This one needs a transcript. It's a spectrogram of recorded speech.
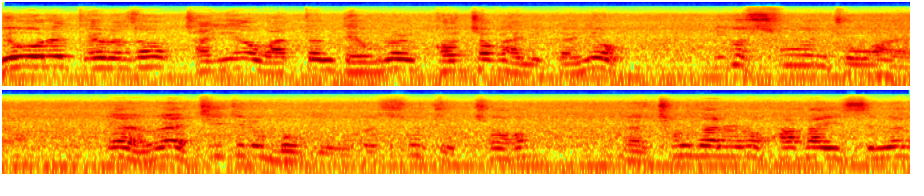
묘월에 태어나서 자기가 왔던 대운을 거쳐가니까요. 이거 수은 좋아요. 예, 왜? 지지로 목이니까 수 좋죠. 예, 천간으로 화가 있으면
